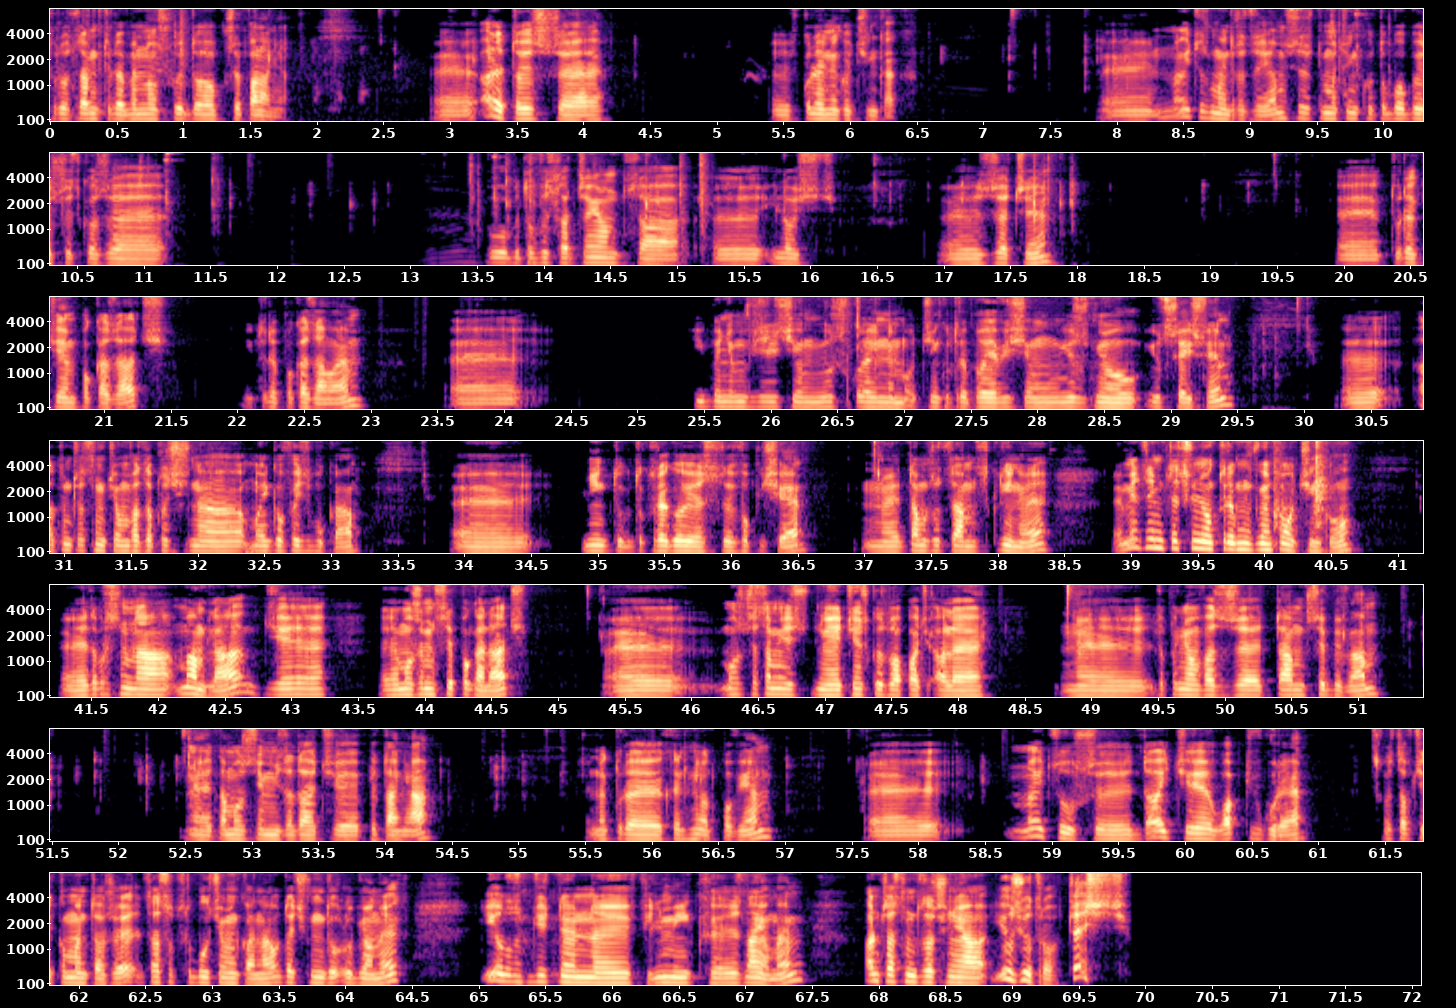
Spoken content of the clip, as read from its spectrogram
surowcami, które będą szły do przepalania. Ale to jeszcze w kolejnych odcinkach. No i cóż moi drodzy, ja myślę, że w tym odcinku to byłoby już wszystko, że byłoby to wystarczająca e, ilość e, rzeczy, e, które chciałem pokazać i które pokazałem. I będziemy widzieli się już w kolejnym odcinku, który pojawi się już w dniu jutrzejszym. A tymczasem chciałem Was zaprosić na mojego Facebooka. Link do, do którego jest w opisie. Tam rzucam screeny. Między innymi te screeny, o których mówiłem w tym odcinku. Zapraszam na Mambla, gdzie możemy sobie pogadać. E, Może czasami jest mnie ciężko złapać, ale e, zapewniam Was, że tam przebywam. E, Tam możecie mi zadać e, pytania, na które chętnie odpowiem. E, No i cóż, e, dajcie łapki w górę, zostawcie komentarze, zasubskrybujcie mój kanał, dajcie film do ulubionych i udostępnijcie ten e, filmik e, znajomym. A tymczasem do zobaczenia już jutro. Cześć!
